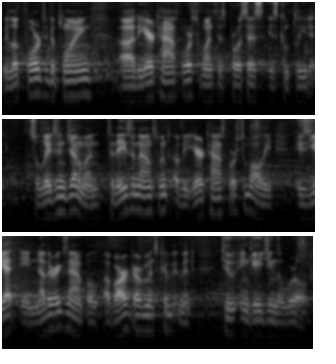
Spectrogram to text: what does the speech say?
We look forward to deploying uh, the Air Task Force once this process is completed. So, ladies and gentlemen, today's announcement of the Air Task Force to Mali is yet another example of our government's commitment to engaging the world.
